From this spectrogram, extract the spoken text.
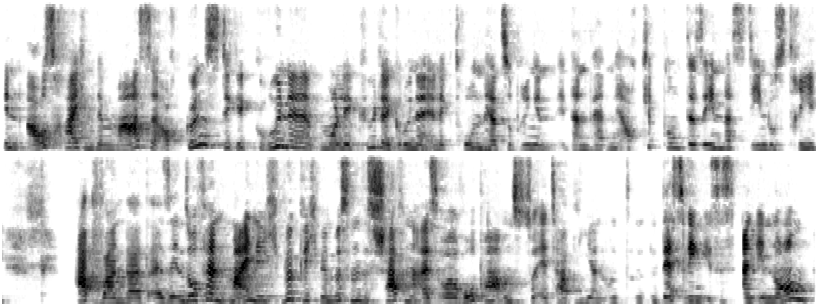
in ausreichendem Maße auch günstige grüne Moleküle, grüne Elektronen herzubringen, dann werden wir auch Kipppunkte sehen, dass die Industrie abwandert. Also insofern meine ich wirklich, wir müssen es schaffen, als Europa uns zu etablieren. Und deswegen ist es ein enorm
